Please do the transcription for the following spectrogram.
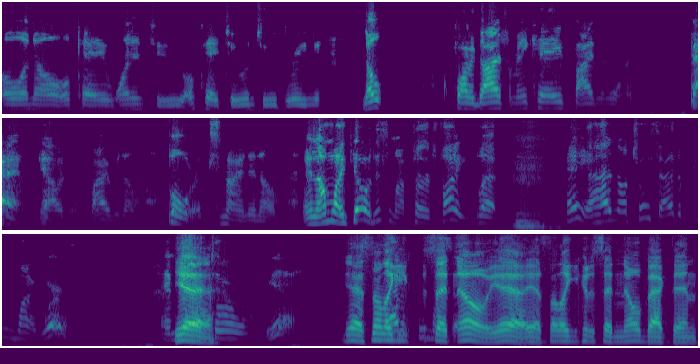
Oh and oh, okay, one and two, okay, two and two, three. And, nope. Fought a guy from AK five and one. Bam, Gallagher five and zero. Borics nine and zero. And I'm like, yo, this is my third fight, but hey, I had no choice. I had to prove my worth. And Yeah. Bellator, yeah. Yeah, it's not like you could prove have said myself. no. Yeah, yeah, it's not like you could have said no back then,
